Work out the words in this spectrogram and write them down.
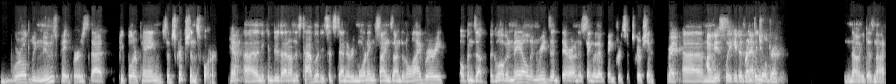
worldly newspapers that people are paying subscriptions for. Yeah. Uh, and he can do that on his tablet. He sits down every morning, signs on to the library, opens up the Globe and Mail, and reads it there on his thing without paying for a subscription. Right. Um, Obviously, he doesn't renting, have children. No, he does not.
